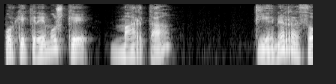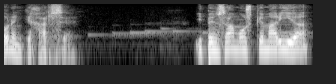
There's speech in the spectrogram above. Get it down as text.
porque creemos que Marta tiene razón en quejarse. Y pensamos que María,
